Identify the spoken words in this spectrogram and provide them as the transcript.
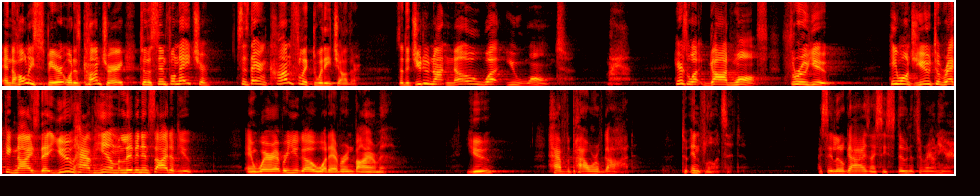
and the Holy Spirit what is contrary to the sinful nature. It says they're in conflict with each other, so that you do not know what you want. Man, here's what God wants through you He wants you to recognize that you have Him living inside of you. And wherever you go, whatever environment, you have the power of God to influence it. I see little guys and I see students around here.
